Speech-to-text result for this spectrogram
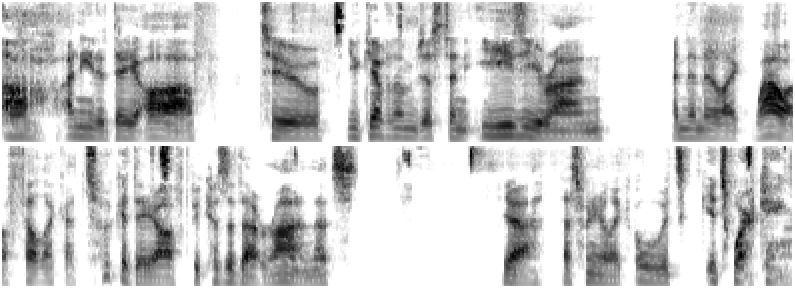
oh, I need a day off to you give them just an easy run, and then they're like, wow, I felt like I took a day off because of that run. That's yeah, that's when you're like, oh, it's it's working,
